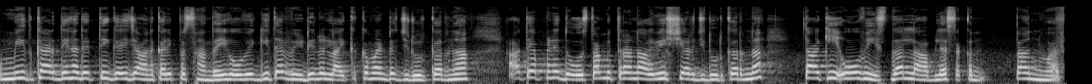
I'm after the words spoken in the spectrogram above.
ਉਮੀਦ ਕਰਦੇ ਹਾਂ ਦਿੱਤੀ ਗਈ ਜਾਣਕਾਰੀ ਪਸੰਦ ਆਈ ਹੋਵੇਗੀ, ਤਾਂ ਵੀਡੀਓ ਨੂੰ ਲਾਈਕ ਕਮੈਂਟ ਜ਼ਰੂਰ ਕਰਨਾ ਅਤੇ ਆਪਣੇ ਦੋਸਤਾਂ ਮਿੱਤਰਾਂ ਨਾਲ ਵੀ ਸ਼ੇਅਰ ਜ਼ਰੂਰ ਕਰਨਾ ਤਾਂ ਕਿ ਉਹ ਵੀ ਇਸ ਦਾ ਲਾਭ ਲੈ ਸਕਣ। ਧੰਨਵਾਦ।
